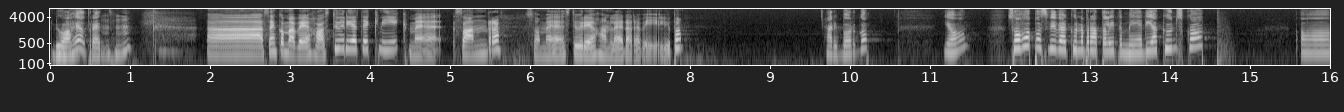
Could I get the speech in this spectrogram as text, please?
Du har helt rätt. Mm -hmm. Uh, sen kommer vi ha studieteknik med Sandra som är studiehandledare vid Lypa. Här i Borgå. Ja. Så hoppas vi väl kunna prata lite mediakunskap. Uh,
